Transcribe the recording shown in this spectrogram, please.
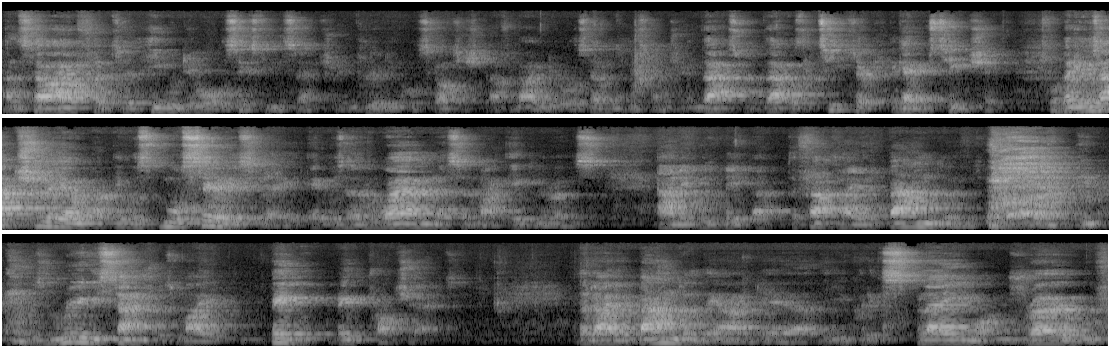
And so I offered to, he would do all the 16th century, including all Scottish stuff, and I would do all the 17th century. And that's, that was the teacher, again, it was teaching. But it was actually, a, it was more seriously, it was an awareness of my ignorance. And it was the, uh, the fact I abandoned, it was really central to my big, big project, that I abandoned the idea that you could explain what drove,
